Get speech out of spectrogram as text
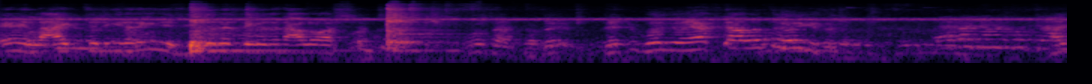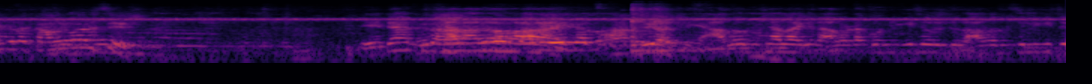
এই লাইট চলে গেছে ভিতরের দিকে যেন আলো আসছে একটা আলো তো হয়ে গেছে এটা আলো আলো বিশাল হয় আলোটা কমে গেছে ওই আলো চলে গেছে।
